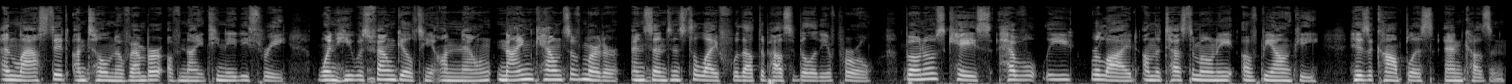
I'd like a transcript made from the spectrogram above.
and lasted until November of 1983, when he was found guilty on nine counts of murder and sentenced to life without the possibility of parole. Buono's case heavily relied on the testimony of Bianchi, his accomplice and cousin.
